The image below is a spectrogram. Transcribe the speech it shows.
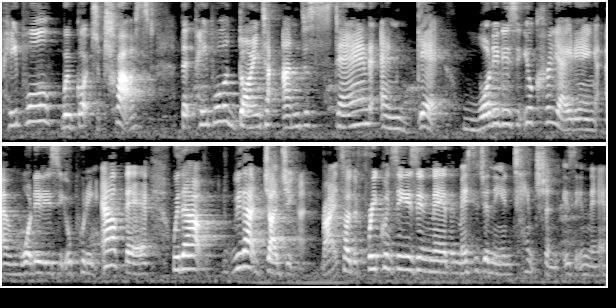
people, we've got to trust that people are going to understand and get what it is that you're creating and what it is that you're putting out there without without judging it right so the frequency is in there the message and the intention is in there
